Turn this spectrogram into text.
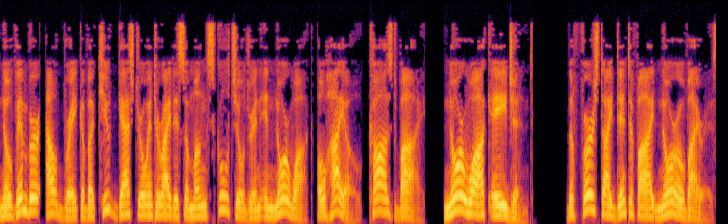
November – Outbreak of acute gastroenteritis among schoolchildren in Norwalk, Ohio, caused by Norwalk agent, the first identified norovirus.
